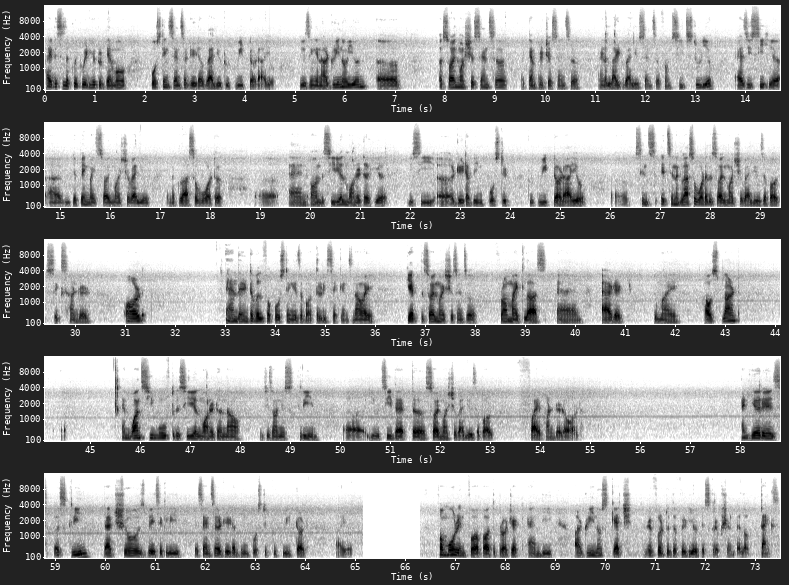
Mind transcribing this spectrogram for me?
Hi, this is a quick video to demo posting sensor data value to Dweet.io using an Arduino Yun, uh, a soil moisture sensor, a temperature sensor, and a light value sensor from Seeed Studio. As you see here, I'm dipping my soil moisture value in a glass of water uh, and on the serial monitor here you see uh, data being posted to Dweet.io since it's in a glass of water the soil moisture value is about 600 odd and the interval for posting is about 30 seconds. Now I get the soil moisture sensor from my glass and add it to my house plant. And once you move to the serial monitor now which is on your screen uh, you would see that the soil moisture value is about 500 odd and here is a screen that shows basically the sensor data being posted to Dweet.io. For more info about the project and the Arduino sketch, refer to the video description below. Thanks.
